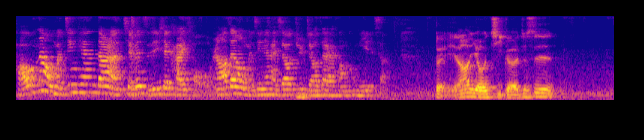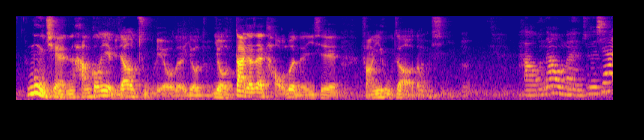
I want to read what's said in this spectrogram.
好，那我们今天当然前面只是一些开头，然后但是我们今天还是要聚焦在航空业上。对，然后有几个就是目前航空业比较主流的，有有大家在讨论的一些防疫护照的东西。好，那我们就是现在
